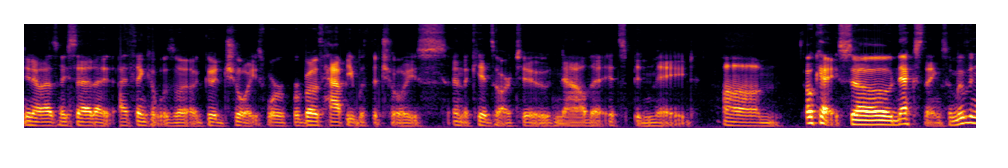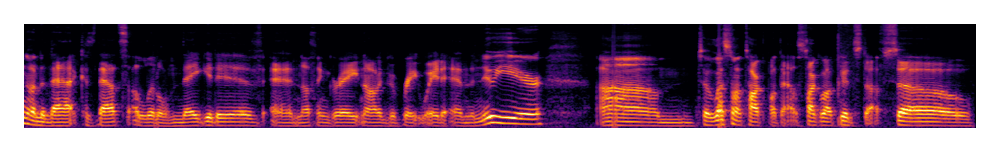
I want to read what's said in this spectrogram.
you know, as I said, I, I think it was a good choice. We're, we're both happy with the choice, and the kids are too, now that it's been made. Um, okay, so next thing. So moving on to that, because that's a little negative and nothing great, not a good great way to end the new year. Um, so let's not talk about that. Let's talk about good stuff. So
